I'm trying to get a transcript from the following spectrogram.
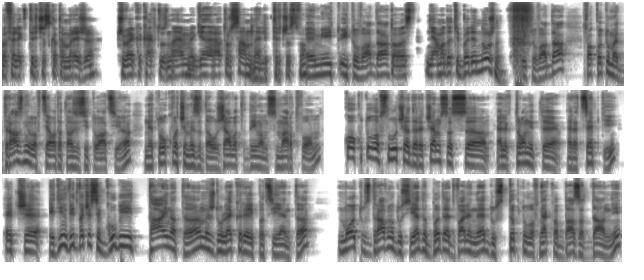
в електрическата мрежа, човека, както знаем, е генератор сам на електричество. Еми и, и това да. Тоест няма да ти бъде нужен. И това да. Това, което ме дразни в цялата тази ситуация, не толкова, че ме задължават да имам смартфон, колкото в случая да речем с а, електронните рецепти, е, че един вид вече се губи тайната между лекаря и пациента, моето здравно досие да бъде едва ли не достъпно в някаква база данни,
